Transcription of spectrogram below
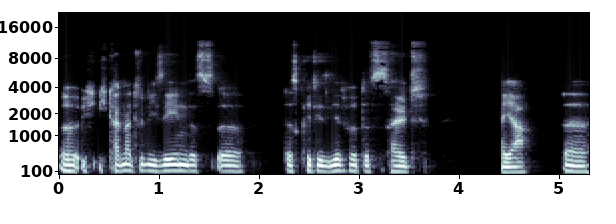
Äh, ich, ich kann natürlich sehen, dass äh, das kritisiert wird, dass es halt, naja, äh,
